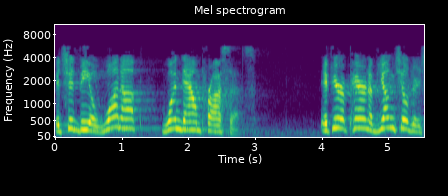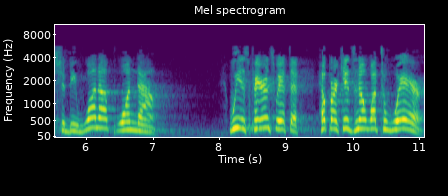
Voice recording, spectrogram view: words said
it should be a one up, one down process. If you're a parent of young children, it should be one up, one down. We as parents, we have to help our kids know what to wear,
